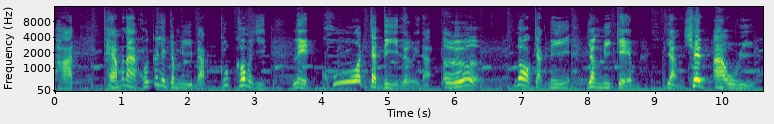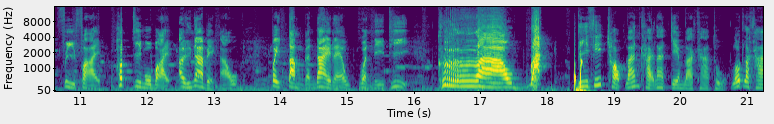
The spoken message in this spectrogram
Pass แถมอนาคตก็ยังจะมีแบบกรุ๊ปเข้ามาอีก เลทโคตรจะดีเลยนะ เออ นอกจากนี้ยังมีเกมอย่างเช่น ROV Free Fire PUBG Mobile Arena Breakout ไปตำกันได้แล้ววันนี้ที่คราวบัตดีซีช็อปร้านขายรหัสเกมราคาถูก ลดราคา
